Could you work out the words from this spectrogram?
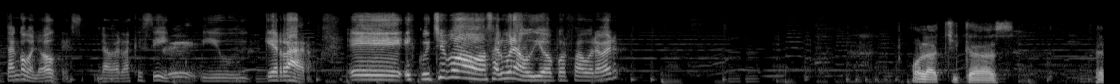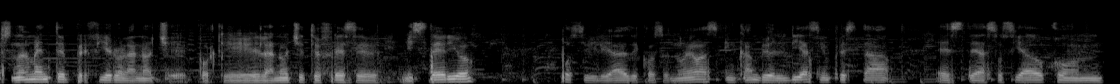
están como loques, la verdad que sí. Y uy, qué raro. Eh, escuchemos algún audio, por favor, a ver. Hola chicas, personalmente prefiero la noche porque la noche te ofrece misterio, posibilidades de cosas nuevas, en cambio el día siempre está este, asociado con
